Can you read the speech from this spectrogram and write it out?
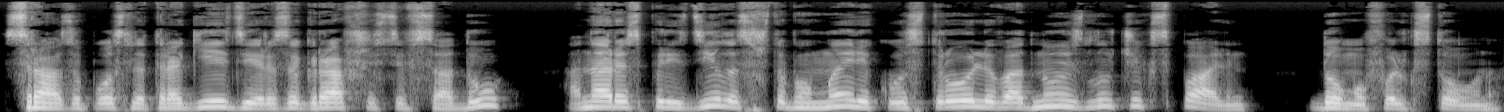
Сразу после трагедии, разыгравшейся в саду, она распорядилась, чтобы Мэрика устроили в одной из лучших спален дома Фолькстоунов.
